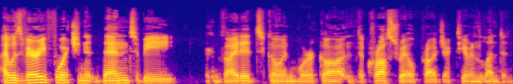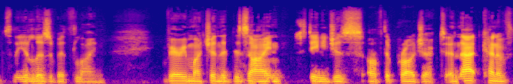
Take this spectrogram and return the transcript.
I was very fortunate then to be invited to go and work on the Crossrail project here in London, so the Elizabeth line, very much in the design stages of the project. And that kind of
